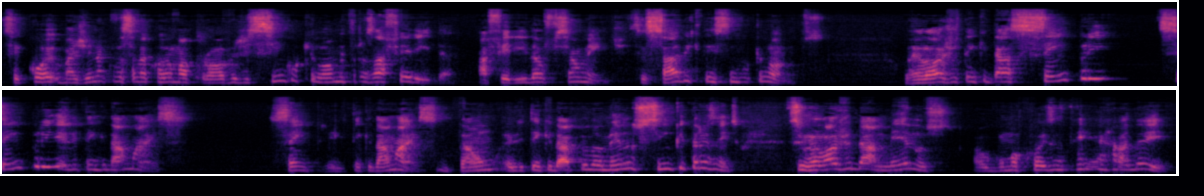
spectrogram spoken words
Você corre, imagina que você vai correr uma prova de 5 km ferida, a ferida oficialmente. Você sabe que tem 5 km. O relógio tem que dar sempre, sempre ele tem que dar mais. Sempre, ele tem que dar mais. Então, ele tem que dar pelo menos 5,300. Se o relógio dá menos, alguma coisa tem errado aí.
